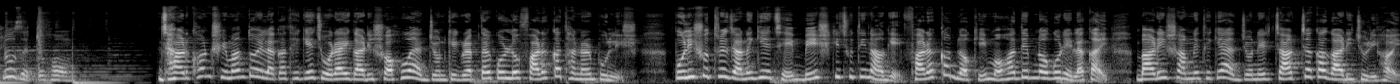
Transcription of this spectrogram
closer to home. Jharkhand সীমান্ত এলাকা থেকে চোরাই গাড়ি সহ একজনকে গ্রেপ্তার করল ফারাক্কা থানার পুলিশ। পুলিশ সূত্রে জানা গিয়েছে, বেশ কিছুদিন আগে ফারাক্কা ব্লকে মহাদেবনগর এলাকায় বাড়ির সামনে থেকে একজনের চার চাকা গাড়ি চুরি হয়।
